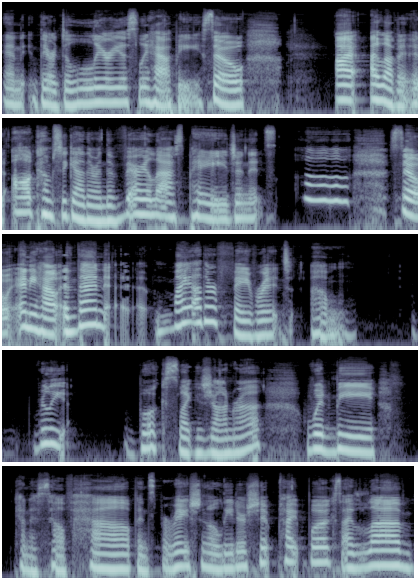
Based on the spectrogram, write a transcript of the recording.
and they're deliriously happy. So I, I love it. It all comes together in the very last page and it's oh. so anyhow and then uh, my other favorite um, really books like genre would be kind of self help, inspirational leadership type books. I love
